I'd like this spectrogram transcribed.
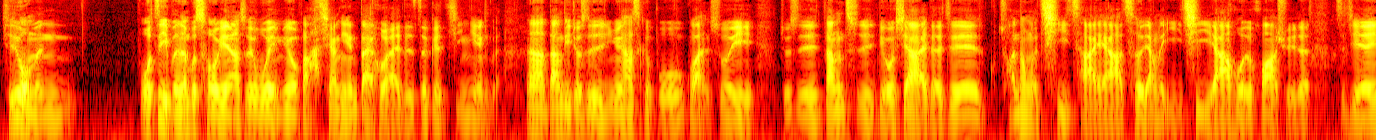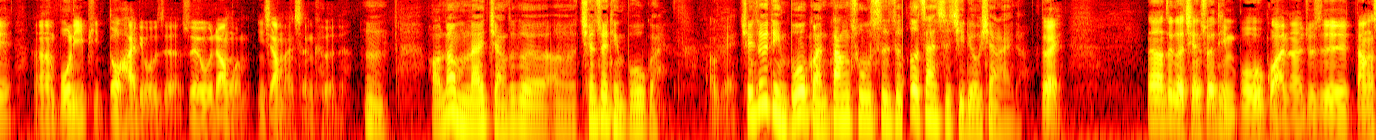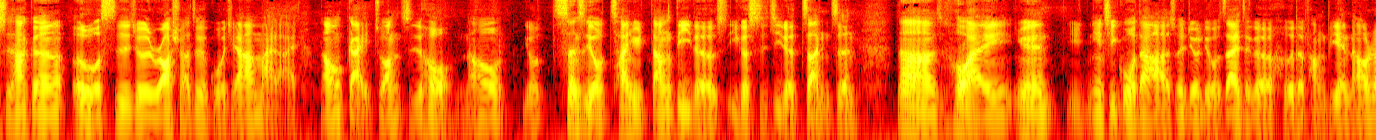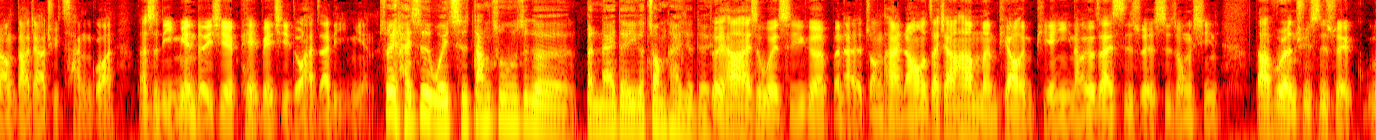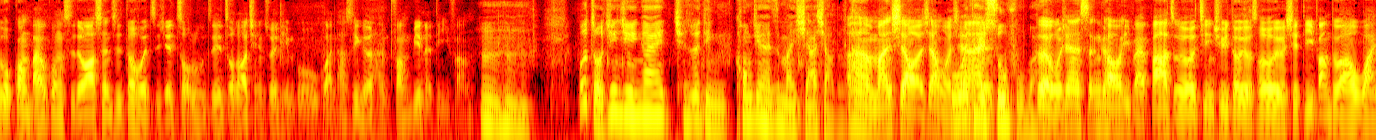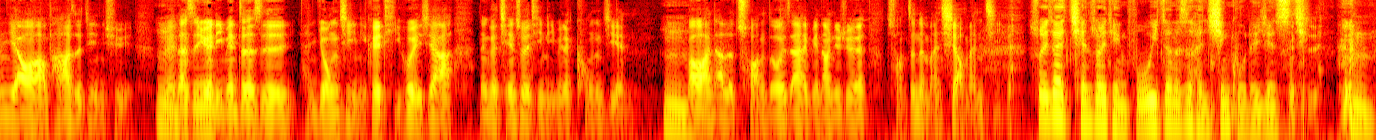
其实我们。我自己本身不抽烟啊，所以我也没有把香烟带回来的这个经验的。那当地就是因为它是个博物馆，所以就是当时留下来的这些传统的器材啊、测量的仪器啊，或者化学的这些呃玻璃品都还留着，所以我让我印象蛮深刻的。嗯，好，那我们来讲这个呃潜水艇博物馆。OK，潜水艇博物馆当初是这二战时期留下来的。对。那这个潜水艇博物馆呢，就是当时他跟俄罗斯，就是 Russia 这个国家买来，然后改装之后，然后有甚至有参与当地的一个实际的战争。那后来因为年纪过大了，所以就留在这个河的旁边，然后让大家去参观。但是里面的一些配备其实都还在里面，所以还是维持当初这个本来的一个状态，对不对。对，它还是维持一个本来的状态，然后再加上它门票很便宜，然后又在泗水的市中心，大部分人去试水如果逛百货公司的话，甚至都会直接走路直接走到潜水艇博物馆，它是一个很方便的地方。嗯嗯。我走进去，应该潜水艇空间还是蛮狭小的，呃，蛮小的。像我现在不会太舒服吧？对我现在身高一百八左右，进去都有时候有些地方都要弯腰啊，趴着进去。对，嗯但是因为里面真的是很拥挤，你可以体会一下那个潜水艇里面的空间，嗯，包含他的床都会在那边，然后你就觉得床真的蛮小蛮挤的。所以在潜水艇服务真的是很辛苦的一件事情。是嗯，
